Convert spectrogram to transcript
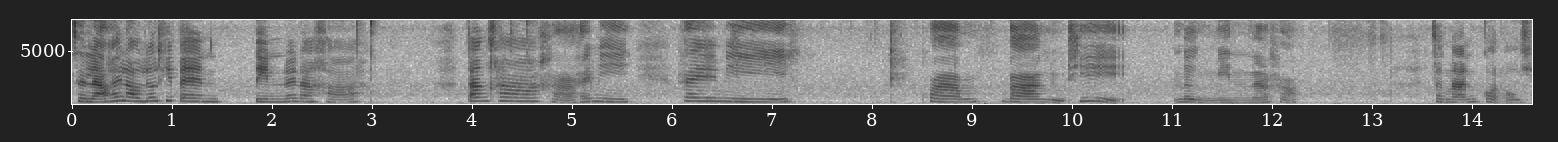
เสร็จแล้วให้เราเลือกที่เป็นตินด้วยนะคะ ตั้งค่าค่ะ ให้มีให้มี บางอยู่ที่ 1 มิลนะคะ จากนั้นกดโอเค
